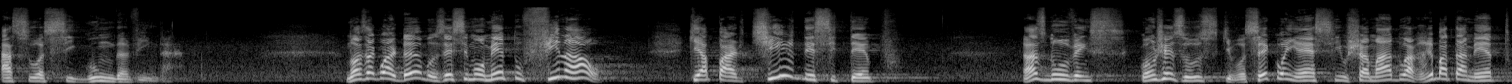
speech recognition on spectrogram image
a sua segunda vinda. Nós aguardamos esse momento final, que a partir desse tempo, as nuvens com Jesus, que você conhece, o chamado arrebatamento,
